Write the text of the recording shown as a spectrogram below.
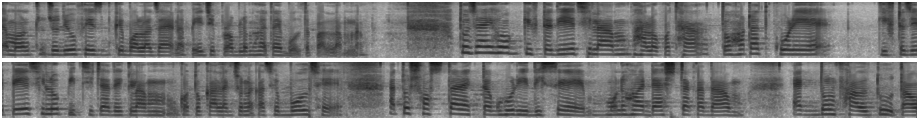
অ্যামাউন্ট যদিও ফেসবুকে বলা যায় না পেজে প্রবলেম হয়, তাই বলতে পারলাম না। তো যাই হোক গিফটটা দিয়েছিলাম, ভালো কথা। তো হঠাৎ করে গিফটটা যে পেয়েছিল পিচ্ছিটা দেখলাম গতকাল একজনের কাছে বলছে, এত সস্তার একটা ঘড়ি দিছে, মনে হয় ড্যাশ টাকা দাম, একদম ফালতু, তাও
